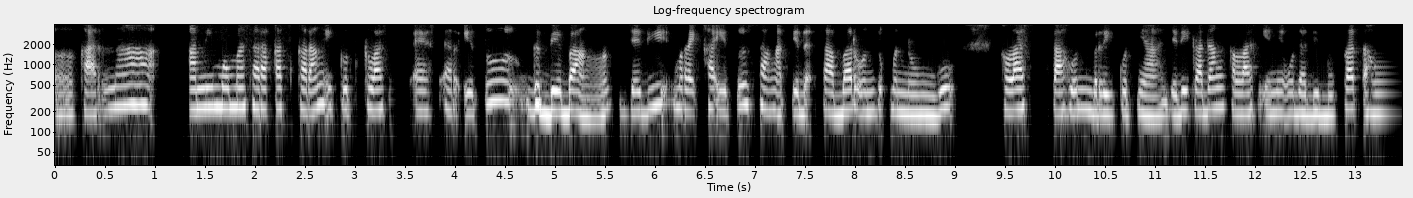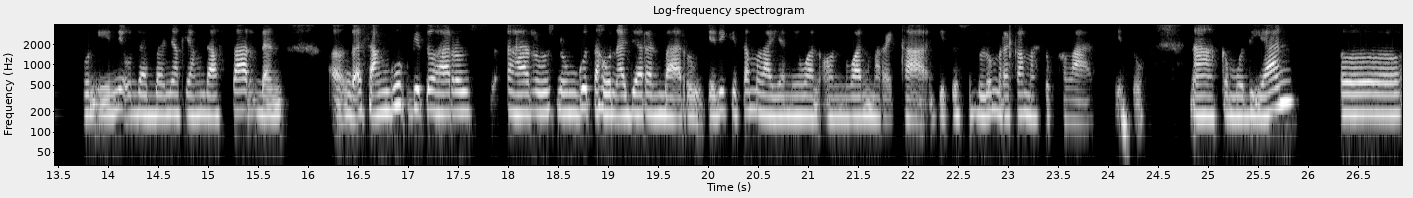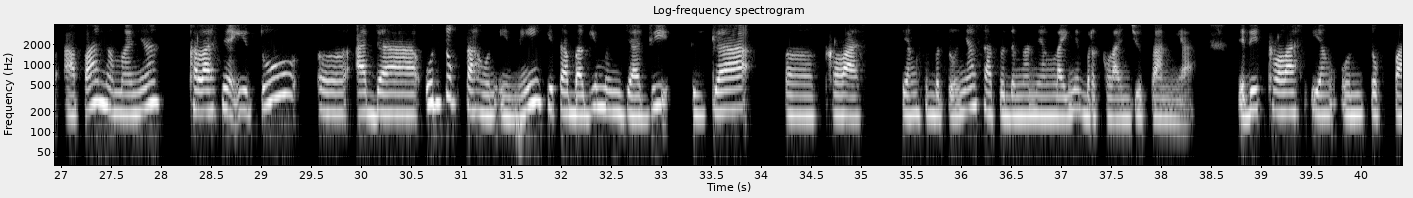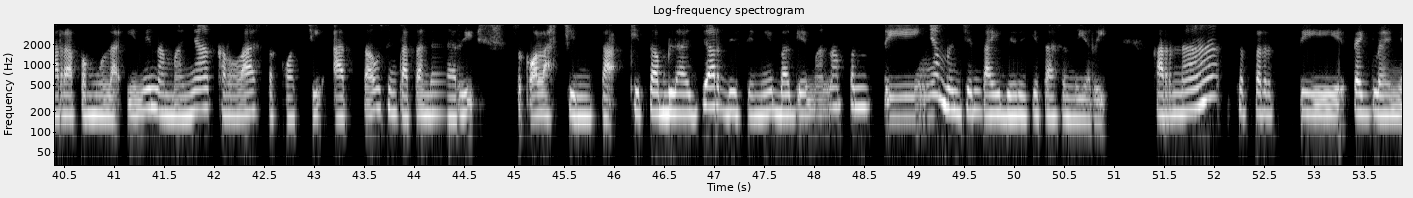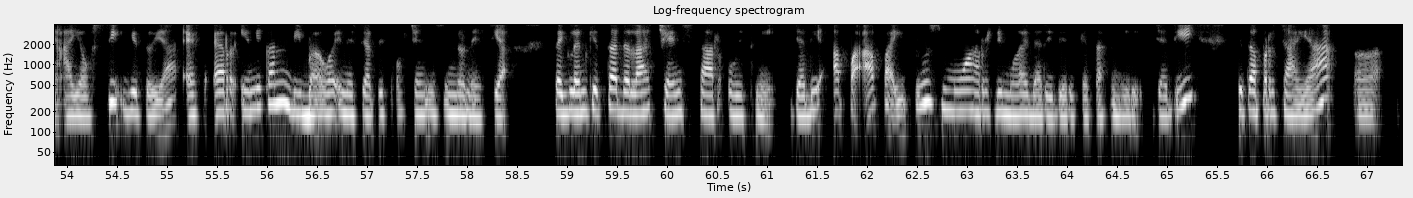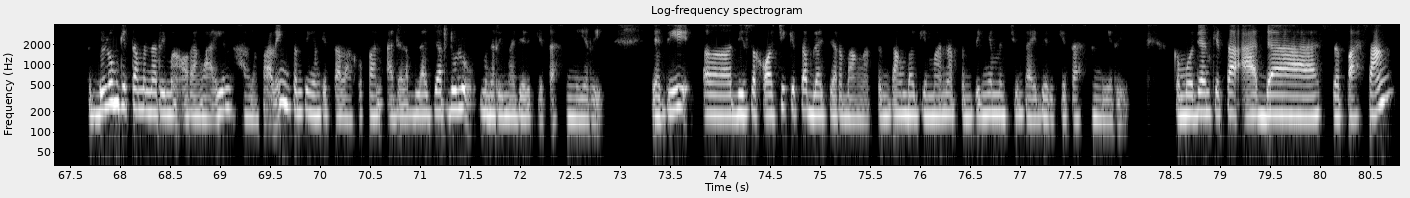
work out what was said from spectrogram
eh, karena animo masyarakat sekarang ikut kelas SR itu gede banget. Jadi mereka itu sangat tidak sabar untuk menunggu kelas tahun berikutnya. Jadi kadang kelas ini udah dibuka tahun ini udah banyak yang daftar dan nggak uh, sanggup gitu harus harus nunggu tahun ajaran baru. Jadi kita melayani one on one mereka gitu sebelum mereka masuk kelas gitu. Nah kemudian uh, apa namanya kelasnya itu uh, ada untuk tahun ini kita bagi menjadi tiga uh, kelas yang sebetulnya satu dengan yang lainnya berkelanjutan ya. Jadi kelas yang untuk para pemula ini namanya kelas sekoci atau singkatan dari sekolah cinta. Kita belajar di sini bagaimana pentingnya mencintai diri kita sendiri. Karena seperti seperti tagline-nya IOC gitu ya. SR ini kan di bawah Initiative of Change Indonesia. Tagline kita adalah Change Start With Me. Jadi apa-apa itu semua harus dimulai dari diri kita sendiri. Jadi kita percaya eh, sebelum kita menerima orang lain, hal yang paling penting yang kita lakukan adalah belajar dulu menerima diri kita sendiri. Jadi eh, di Sekoci kita belajar banget tentang bagaimana pentingnya mencintai diri kita sendiri. Kemudian kita ada sepasang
